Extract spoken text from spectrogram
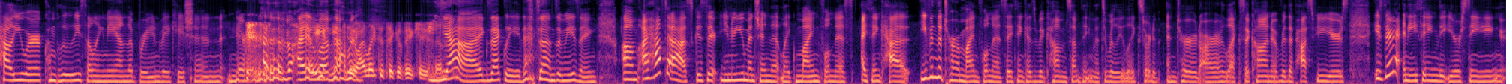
Tal, you were completely selling me on the brain vacation narrative. I Me- love that. Too. I like to take a vacation. Yeah, exactly. That sounds amazing. Um, I have to ask: Is there? You know, you mentioned that like mindfulness. I think has even the term mindfulness. I think has become something that's really like sort of entered our lexicon over the past few years. Is there anything that you're seeing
